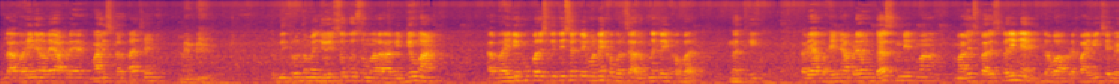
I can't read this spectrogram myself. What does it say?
એટલે આ ભાઈને હવે આપણે માલિશ કરતા છે. તો મિત્રો તમે જોઈ શકો છો મારા આ વિડીયોમાં આ ભાઈની શું પરિસ્થિતિ છે તે મને ખબર છે આ લોકોને કંઈ ખબર નથી. હવે આ ભાઈને આપણે હું દસ મિનિટમાં માલિશ બાલિશ કરીને દવા આપણે પાવી છે બે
